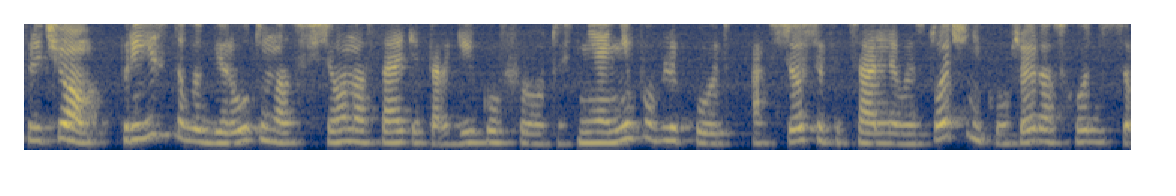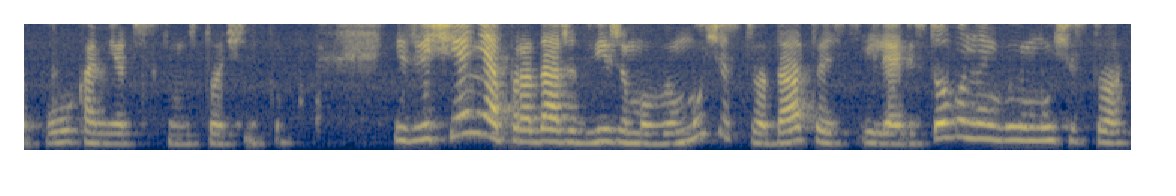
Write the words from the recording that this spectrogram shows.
Причем приставы берут у нас все на сайте торги.гуфру. То есть не они публикуют, а все с официального источника уже расходится по коммерческим источникам. Извещение о продаже движимого имущества, да, то есть или арестованного имущества,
